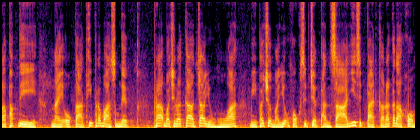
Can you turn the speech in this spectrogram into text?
รักภักดี ในโอกาสที่พระบาทสมเด็จ พระวชิรเกล้าเจ้าอยู่หัว มีพระชนมายุ 67พรรษา 28 กรกฎาคม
